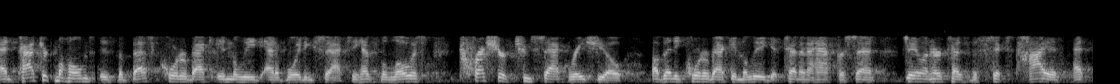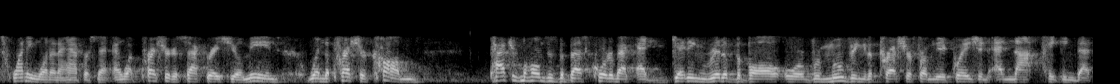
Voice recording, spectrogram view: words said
And Patrick Mahomes is the best quarterback in the league at avoiding sacks. He has the lowest pressure to sack ratio of any quarterback in the league at 10.5%. Jalen Hurts has the sixth highest at 21.5%. And what pressure to sack ratio means, when the pressure comes, Patrick Mahomes is the best quarterback at getting rid of the ball or removing the pressure from the equation and not taking that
